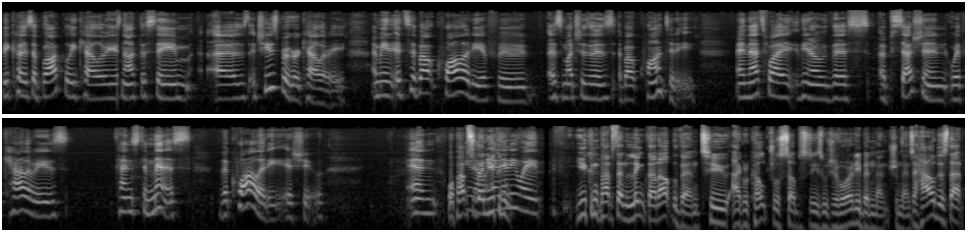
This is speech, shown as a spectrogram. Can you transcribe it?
because a broccoli calorie is not the same as a cheeseburger calorie. I mean, it's about quality of food as much as it is about quantity. And that's why, you know, this obsession with calories tends to miss the quality issue. And well, perhaps you know, then you can anyway, you can perhaps then link that up then to agricultural subsidies, which have already been mentioned. Then, so how does that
